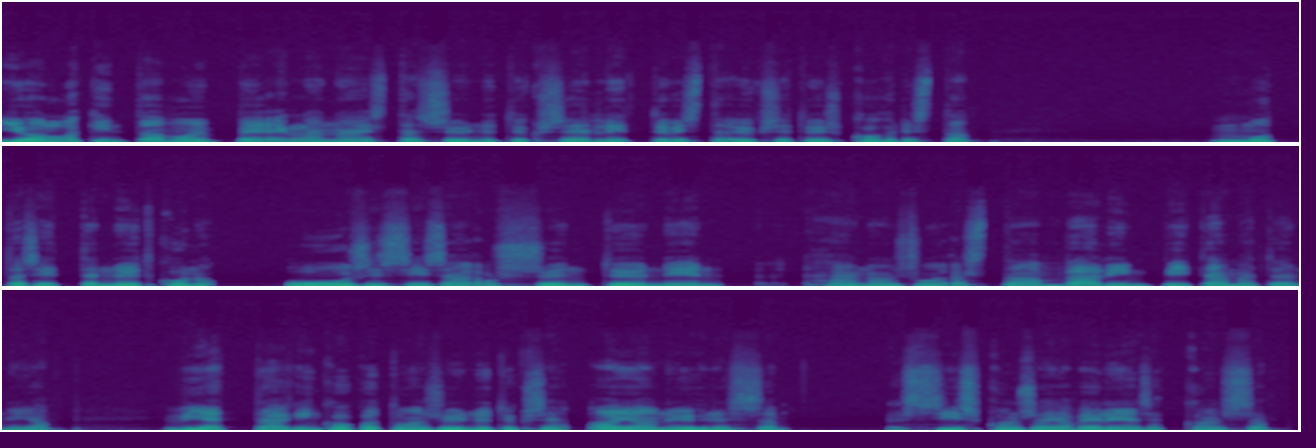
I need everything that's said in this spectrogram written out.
jollakin tavoin perillä näistä synnytykseen liittyvistä yksityiskohdista, mutta sitten nyt kun uusi sisarus syntyy, niin hän on suorastaan välinpitämätön ja viettääkin koko tuon synnytyksen ajan yhdessä siskonsa ja veljensä kanssa –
